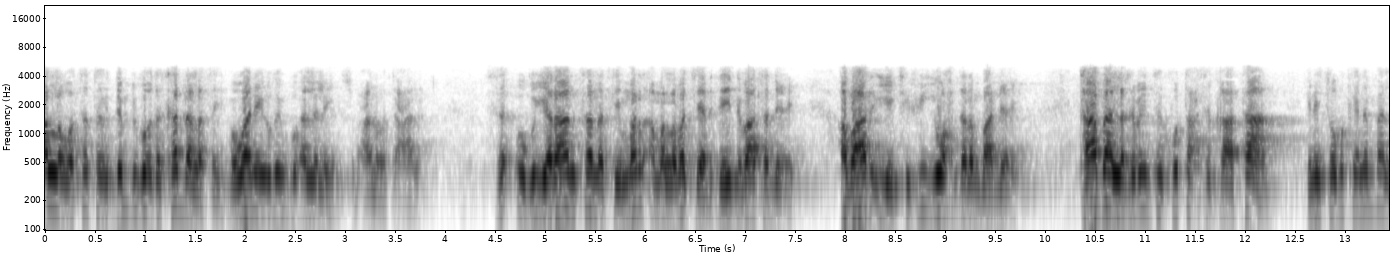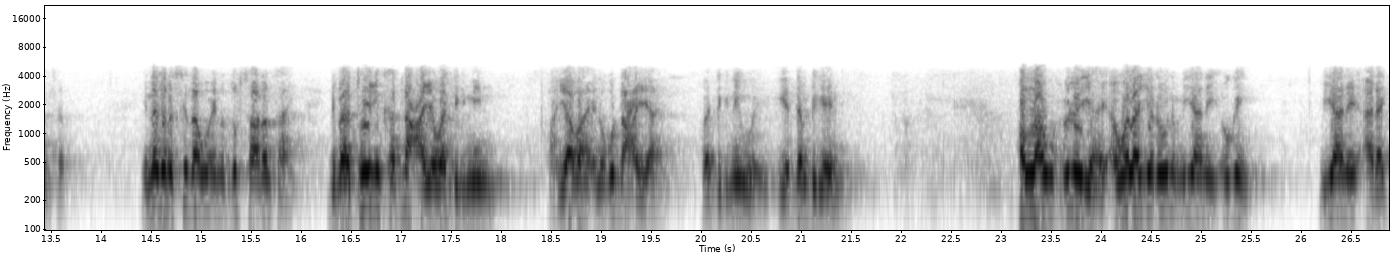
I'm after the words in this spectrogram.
alla wata tahay dembigooda ka dhalatay ma waanay ogeyn buu alla leeyahy subxaana wa tacaala. Ugu yaraan sannadkii mar ama laba jeer day dhibaata dhici. Abaar iyo jiri iyo wax daran baa dhici. Taa baa la rabay intay ku taxsi qaataan inay toobo keenan baa la rabay. Innagana sidaa wayna dul saaran tahay. Dhibaatooyinka dhacaya waa digniin waxyaabaha inagu dhacaya waa digniin wey iyo dembigeeni allah wuxuu leeyahay awalaa yarawna miyaanay ogeyn? Miyaanay arag?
